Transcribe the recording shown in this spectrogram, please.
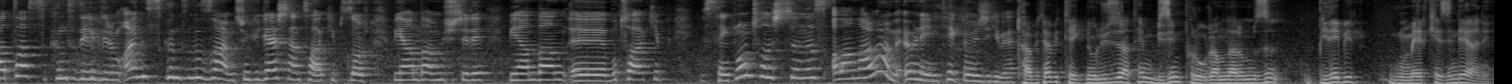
hatta sıkıntı diyebilirim. Aynı sıkıntınız var mı? Çünkü gerçekten takip zor. Bir yandan müşteri, bir yandan e, bu takip. Senkron çalıştığınız alanlar var mı? Örneğin teknoloji gibi. Tabii tabii teknoloji zaten bizim programlarımızın birebir merkezinde yani.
